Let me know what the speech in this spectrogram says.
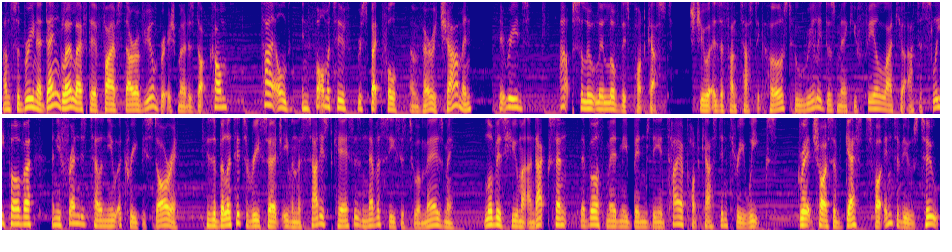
And Sabrina Dengler left a five star review on BritishMurders.com titled Informative, Respectful, and Very Charming. It reads Absolutely love this podcast. Stuart is a fantastic host who really does make you feel like you're at a sleepover and your friend is telling you a creepy story. His ability to research even the saddest cases never ceases to amaze me. Love his humour and accent, they both made me binge the entire podcast in three weeks. Great choice of guests for interviews too.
